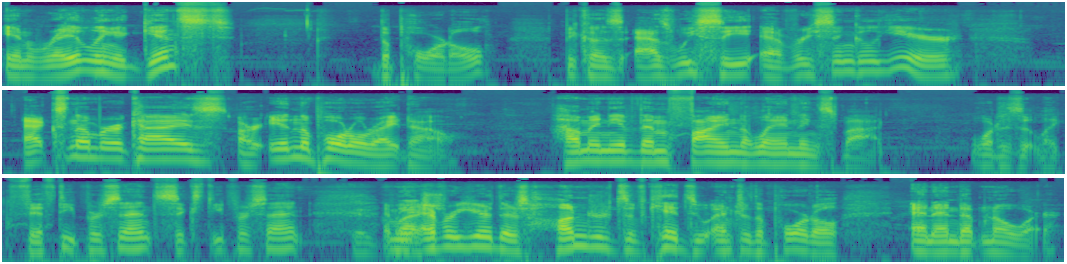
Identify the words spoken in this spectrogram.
in railing against the portal because as we see every single year, X number of guys are in the portal right now. How many of them find a landing spot? What is it like 50%, 60%? I mean, every year there's hundreds of kids who enter the portal and end up nowhere.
